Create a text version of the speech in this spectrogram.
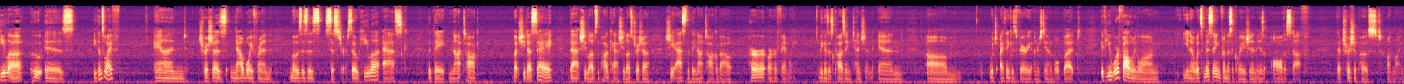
Hila, who is Ethan's wife, and Trisha's now boyfriend, Moses' sister. So Hila asked that they not talk, but she does say that she loves the podcast, she loves Trisha. She asks that they not talk about her or her family because it's causing tension, and um, which I think is very understandable. But if you were following along, you know what's missing from this equation is all the stuff that Trisha posts online.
